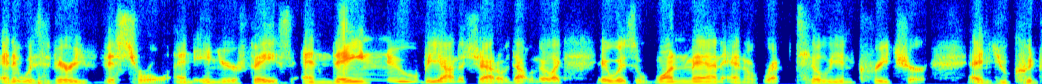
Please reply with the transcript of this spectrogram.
and it was very visceral and in your face and they knew beyond a shadow of doubt when they're like it was one man and a reptilian creature and you could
